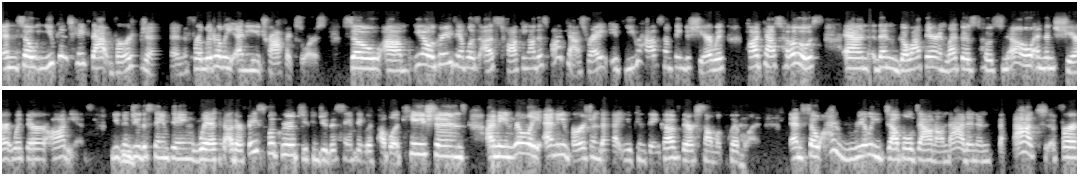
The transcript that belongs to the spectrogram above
And so you can take that version for literally any traffic source. So, um, you know, a great example is us talking on this podcast, right? If you have something to share with podcast hosts and then go out there and let those hosts know and then share it with their audience. You can mm. do the same thing with other Facebook groups. You can do the same thing with publications. I mean, really, any version that you can think of, there's some equivalent. And so I really doubled down on that. And in fact, for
